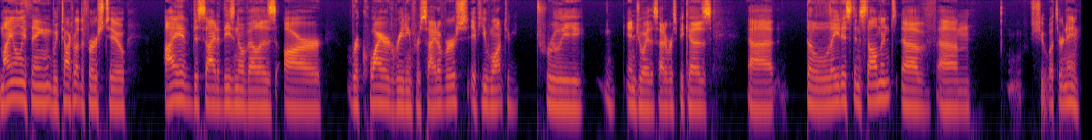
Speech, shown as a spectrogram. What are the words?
My only thing we've talked about the first two. I have decided these novellas are required reading for Cytoverse if you want to truly enjoy the Cytoverse because uh, the latest installment of um, shoot, what's her name?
